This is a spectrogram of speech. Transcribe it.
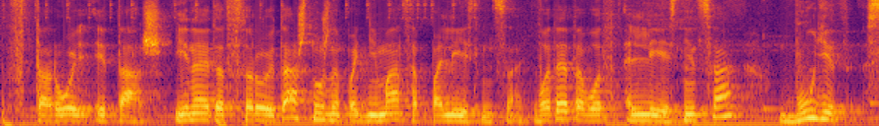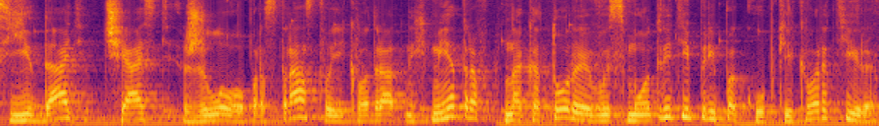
второй этаж. И на этот второй этаж нужно подниматься по лестнице. Вот эта вот лестница будет съедать часть жилого пространства и квадратных метров, на которые вы смотрите при покупке квартиры.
